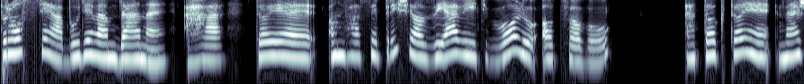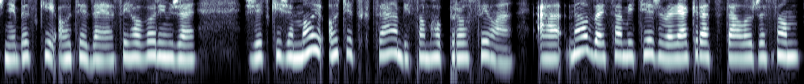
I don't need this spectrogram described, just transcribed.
proste a bude vám dané. A to je, on vlastne prišiel zjaviť voľu otcovu, a to, kto je náš nebeský otec. A ja si hovorím, že vždycky, že môj otec chce, aby som ho prosila. A naozaj sa mi tiež veľakrát stalo, že som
